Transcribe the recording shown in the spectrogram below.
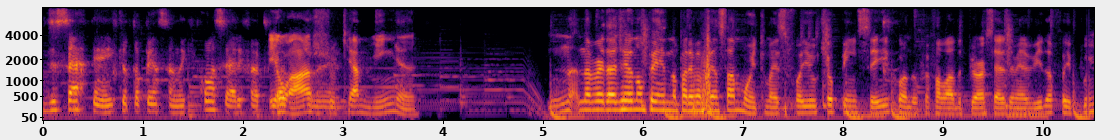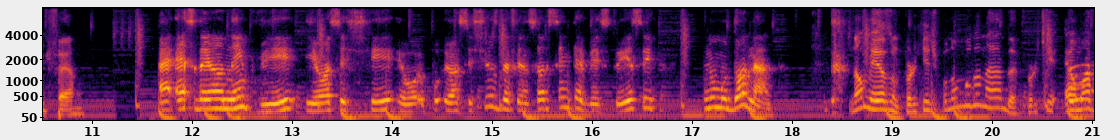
dissertem aí que eu tô pensando aqui qual série foi a pior. Eu que acho que a minha. Na, na verdade, eu não, não parei pra pensar muito, mas foi o que eu pensei quando foi falar da pior série da minha vida, foi Punho de Ferro. É, Essa daí eu nem vi e eu assisti, eu, eu assisti os defensores sem ter visto isso e não mudou nada. Não mesmo, porque, tipo, não muda nada. Porque é uma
